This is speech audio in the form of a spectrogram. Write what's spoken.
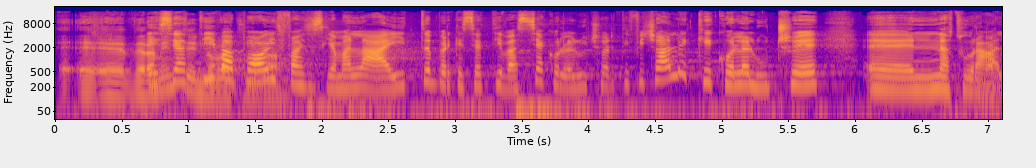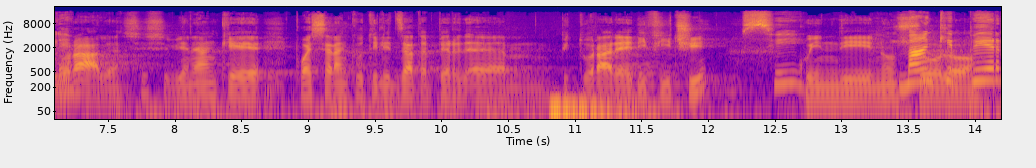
È, è- è E veramente si attiva innovativa. poi, infatti si chiama light perché si attiva sia con la luce artificiale che con la luce eh, naturale. Naturale, sì, sì, viene anche, può essere anche utilizzata per ehm, pitturare edifici, Sì. quindi non Ma anche per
